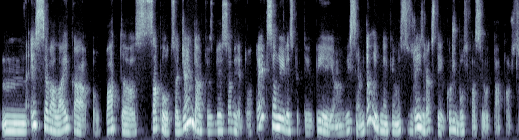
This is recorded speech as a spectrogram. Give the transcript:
Mm, es savā laikā pat sapulces aģendā, kas bija savietota Excelī, respektīvi pieejama visiem dalībniekiem, es uzreiz rakstīju, kurš būs facilitators.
